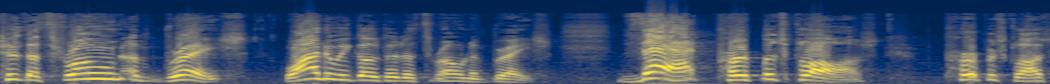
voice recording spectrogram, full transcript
to the throne of grace. Why do we go to the throne of grace? That purpose clause, purpose clause,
